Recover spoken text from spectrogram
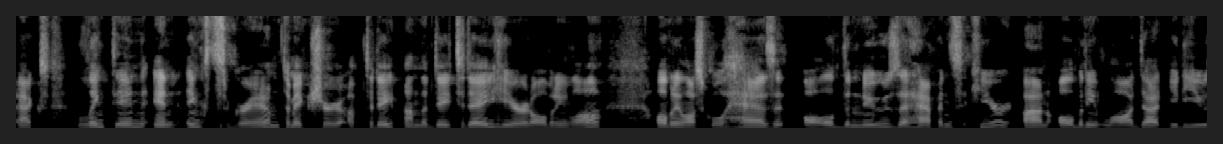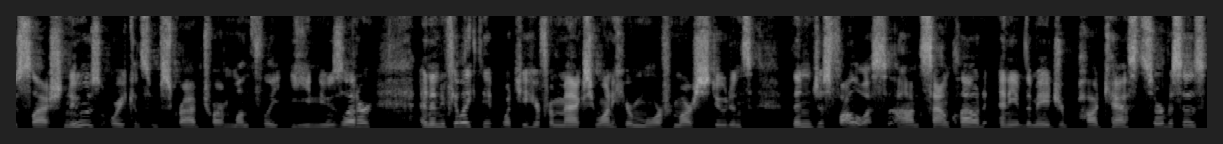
X, LinkedIn, and Instagram to make sure you're up to date on the day to day here at Albany Law. Albany Law School has it, all the news that happens here on albanylaw.edu slash news, or you can subscribe to our monthly e-newsletter. And then if you like what you hear from Max, you want to hear more from our students, then just follow us on SoundCloud, any of the major podcast services.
